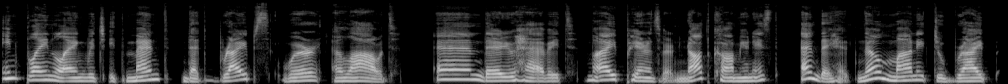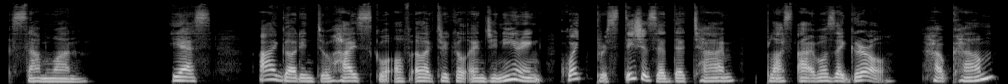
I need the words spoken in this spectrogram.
In plain language, it meant that bribes were allowed. And there you have it. My parents were not communist and they had no money to bribe someone. Yes, I got into high school of electrical engineering, quite prestigious at that time, plus I was a girl. How come?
